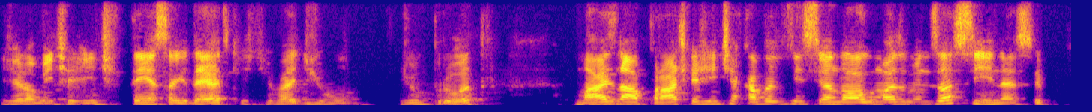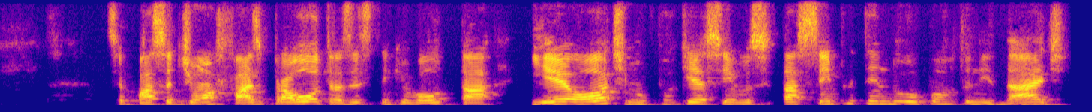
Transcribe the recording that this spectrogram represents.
geralmente a gente tem essa ideia de que a gente vai de um de um para o outro, mas na prática a gente acaba vivenciando algo mais ou menos assim, né? Você, você passa de uma fase para outra, às vezes tem que voltar e é ótimo porque assim você está sempre tendo oportunidade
